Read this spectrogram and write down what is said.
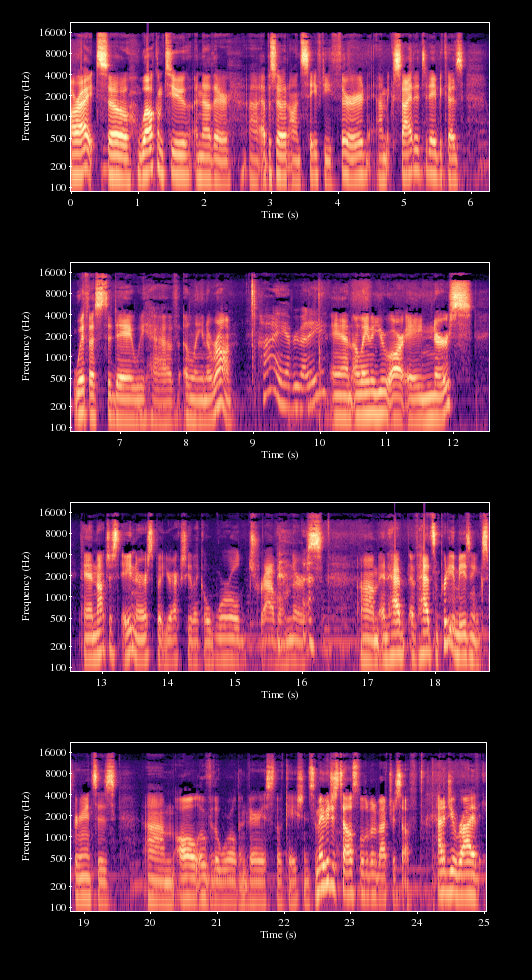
All right, so welcome to another uh, episode on Safety Third. I'm excited today because with us today we have Elena Rom. Hi, everybody. And Elena, you are a nurse, and not just a nurse, but you're actually like a world travel nurse, um, and have have had some pretty amazing experiences um, all over the world in various locations. So maybe just tell us a little bit about yourself. How did you arrive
